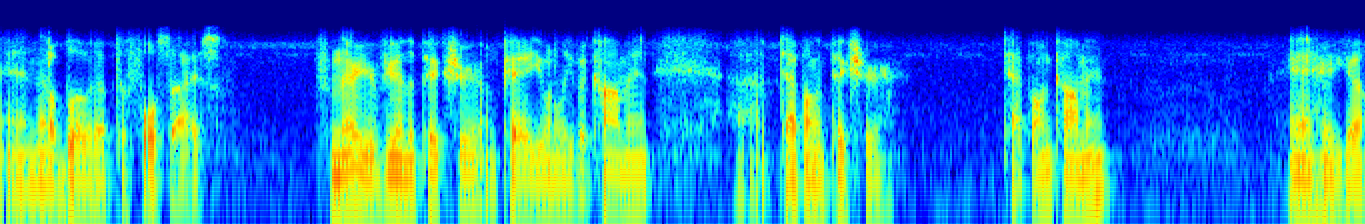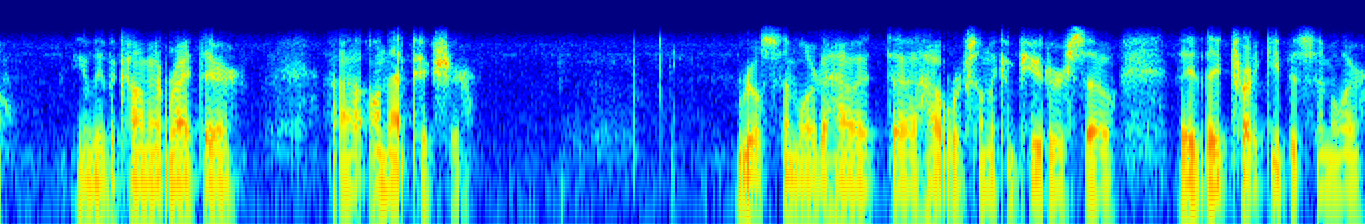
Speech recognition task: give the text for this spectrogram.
and that'll blow it up to full size. From there, you're viewing the picture. Okay, you want to leave a comment, uh, tap on the picture, tap on comment, and here you go. You leave a comment right there uh, on that picture. Real similar to how it uh, how it works on the computer, so they they try to keep it similar.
